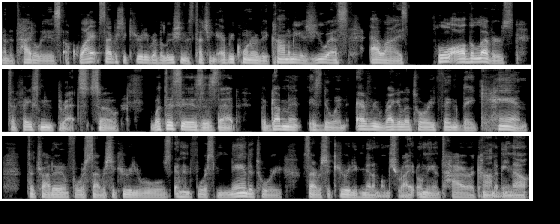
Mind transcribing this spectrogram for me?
And the title is A Quiet Cybersecurity Revolution is Touching Every Corner of the Economy as U.S. allies pull all the levers to face new threats. So what this is, is that the government is doing every regulatory thing they can to try to enforce cybersecurity rules and enforce mandatory cybersecurity minimums, right, on the entire economy. Now,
